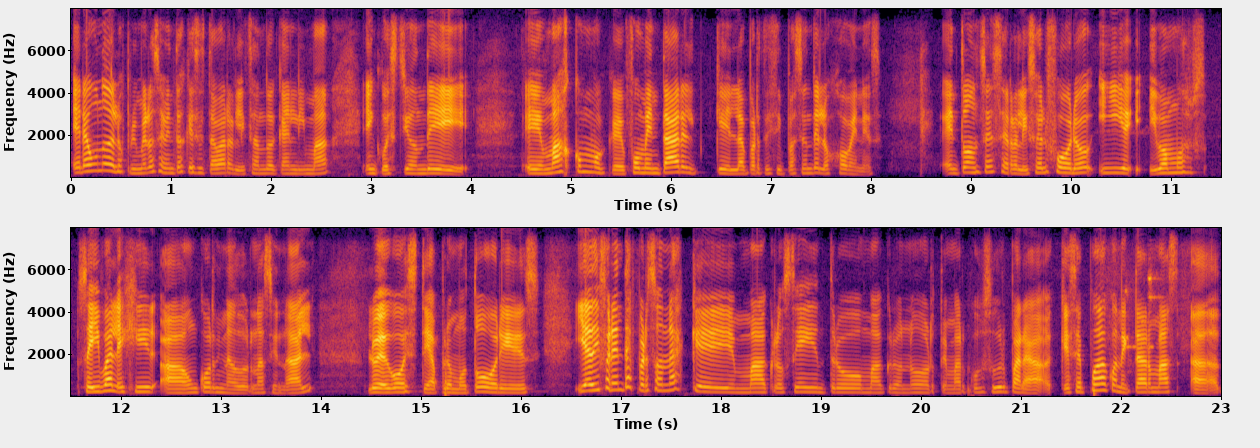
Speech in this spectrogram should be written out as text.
era uno de los primeros eventos que se estaba realizando acá en Lima en cuestión de eh, más como que fomentar el- que la participación de los jóvenes. Entonces se realizó el foro y íbamos, se iba a elegir a un coordinador nacional, luego este, a promotores y a diferentes personas que macro centro, macro norte, macro sur, para que se pueda conectar más a,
